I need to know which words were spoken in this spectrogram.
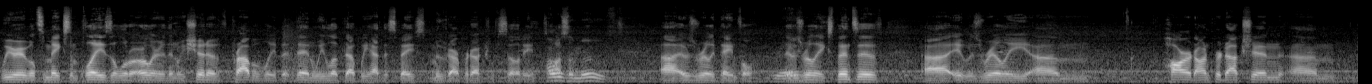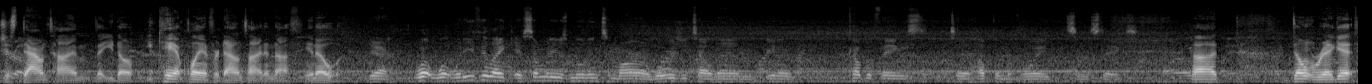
we were able to make some plays a little earlier than we should have probably. But then we looked up, we had the space, moved our production facility. It's How was the move? Uh, it was really painful. Really? It was really expensive. Uh, it was really um, hard on production. Um, just downtime that you don't, you can't plan for downtime enough. You know, Yeah. What, what What do you feel like if somebody was moving tomorrow? What would you tell them? You know, a couple things to help them avoid some mistakes. Uh, don't rig it.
